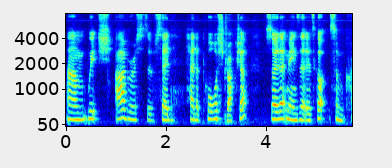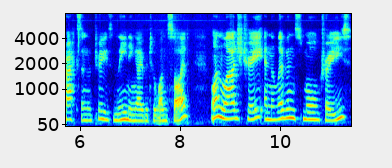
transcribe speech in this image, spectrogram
um, which arborists have said had a poor structure, so that means that it's got some cracks and the tree's leaning over to one side. One large tree and 11 small trees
